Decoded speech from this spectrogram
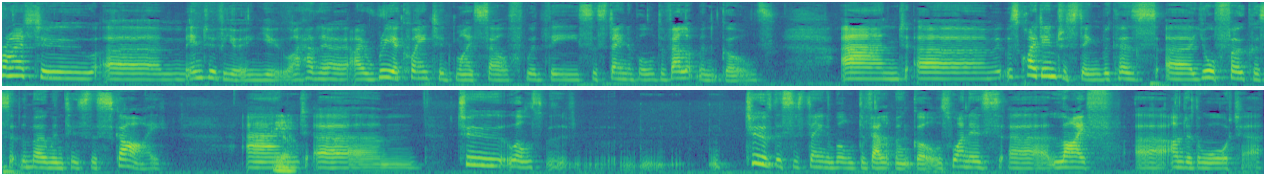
Prior to um, interviewing you, I had a, I reacquainted myself with the Sustainable Development Goals, and um, it was quite interesting because uh, your focus at the moment is the sky, and yeah. um, two well. Two of the Sustainable Development Goals. One is uh, life uh, under the water.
